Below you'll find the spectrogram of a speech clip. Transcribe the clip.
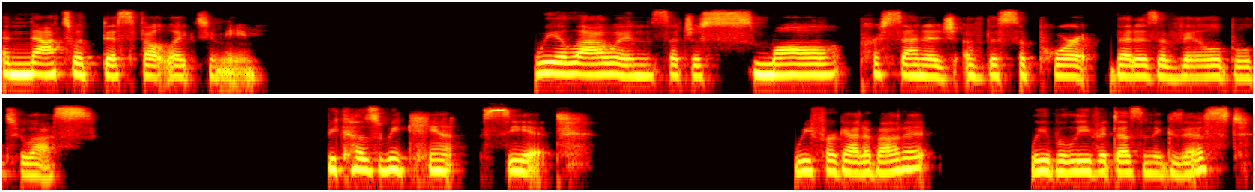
And that's what this felt like to me. We allow in such a small percentage of the support that is available to us because we can't see it. We forget about it we believe it doesn't exist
